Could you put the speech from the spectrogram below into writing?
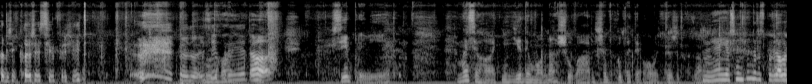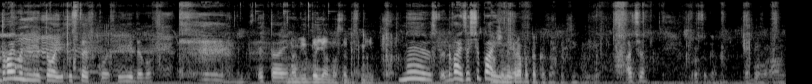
Андрій каже всім привіт. Ну, всім давай. привіт. Ага. Всім привіт! Ми сьогодні їдемо на шувар, щоб купити овоч, ти вже казала. Ні, я ще нічого не розповідала. Давай мені тої пустишку і їдемо. І той. Нам віддає нас на сміє. Не, розп- давай, защипай Там вже її. не треба так казати. Всім привіт. А що? Просто кажи. Доброго ранку.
